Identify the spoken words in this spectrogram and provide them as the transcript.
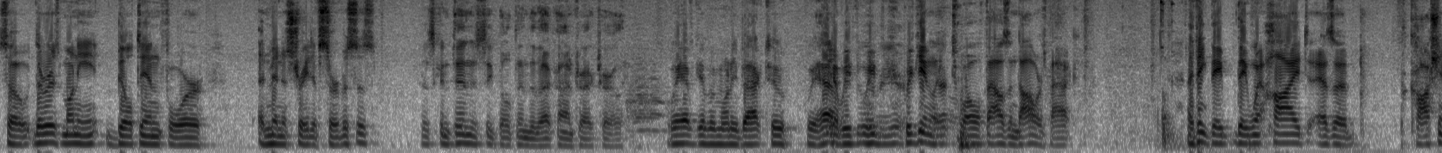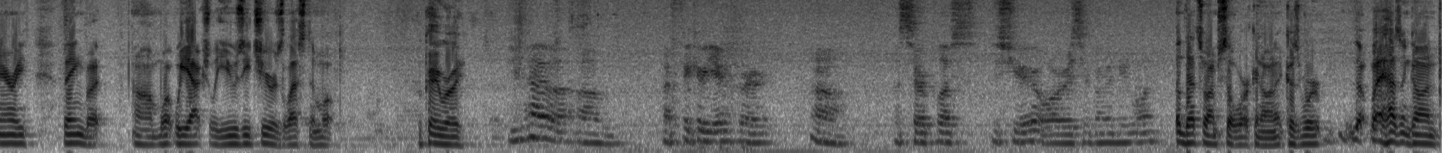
So there is money built in for administrative services. There's contingency built into that contract, Charlie. We have given money back too. We Yeah, have. we've, we've, we've given like twelve thousand dollars back. I think they, they went high to- as a precautionary thing, but, um, what we actually use each year is less than what, Okay, Roy. Do you have a, um, a figure yet for, uh, a surplus this year, or is there gonna be one? that's why I'm still working on it, because we're, it hasn't gone,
